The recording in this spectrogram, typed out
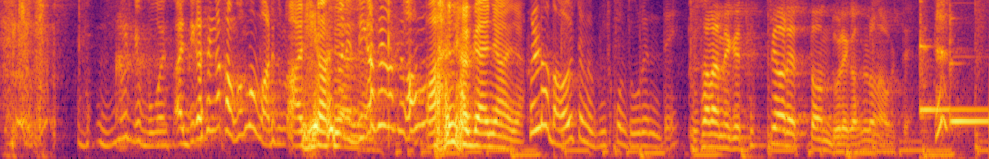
웃을 게 뭐가 있어? 아니 네가 생각한 거 한 번 말해주면? 아니야, 아니야, 아니 아니야. 네가 생각한 거 한 번. 아니야 그게 아니야 아니야. 흘러 나올 때면 무조건 노랜데. 두 사람에게 특별했던 노래가 흘러나올 때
